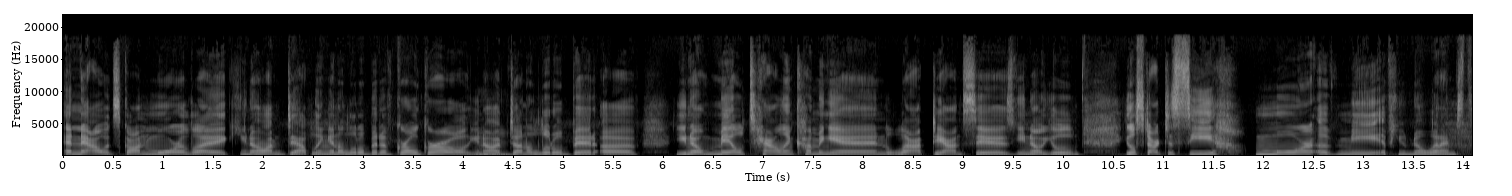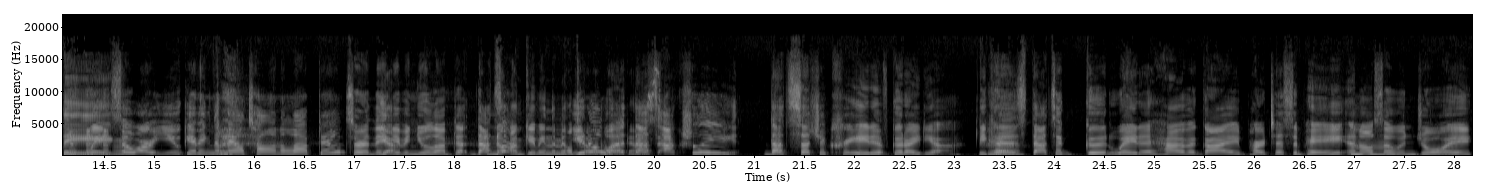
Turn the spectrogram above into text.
And now it's gone more like, you know, I'm dabbling in a little bit of girl girl. You know, I've mm-hmm. done a little bit of, you know, male talent coming in, lap dances. You know, you'll you'll start to see more of me if you know what I'm saying. Wait, so are you giving the male talent a lap dance, or are they Yeah. giving you a lap dance? That's no, a- I'm giving the male talent. You know talent a lap what? That's actually that's such a creative, good idea because that's a good way to have a guy participate and also Mm-hmm. enjoy,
